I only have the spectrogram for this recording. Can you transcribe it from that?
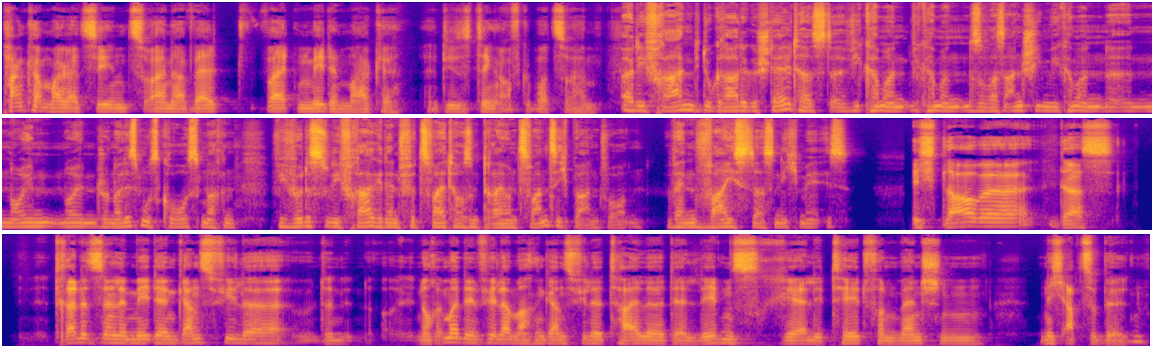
Punker-Magazin zu einer weltweiten Medienmarke dieses Ding aufgebaut zu haben. Die Fragen, die du gerade gestellt hast, äh, wie kann man, wie kann man sowas anschieben, wie kann man äh, neuen, neuen Journalismus groß machen? Wie würdest du die Frage denn für 2023 beantworten, wenn Weiß das nicht mehr ist? Ich glaube, dass traditionelle Medien ganz viele noch immer den Fehler machen, ganz viele Teile der Lebensrealität von Menschen nicht abzubilden.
